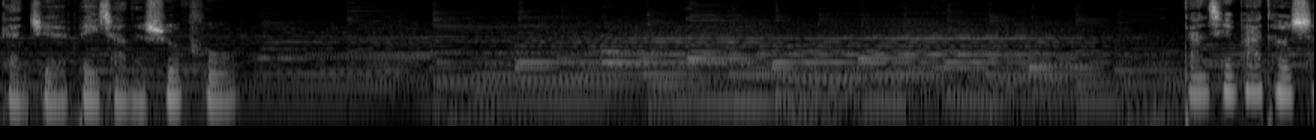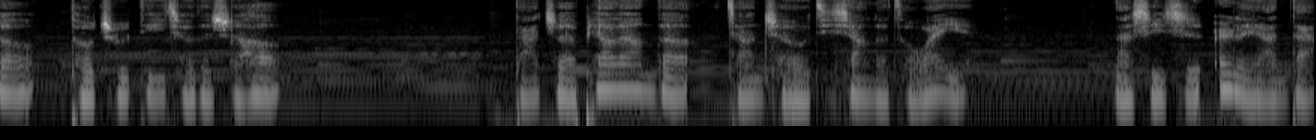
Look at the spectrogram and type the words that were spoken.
感觉非常的舒服。当先发投手投出第一球的时候，打者漂亮的将球击向了左外野，那是一支二垒安打。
